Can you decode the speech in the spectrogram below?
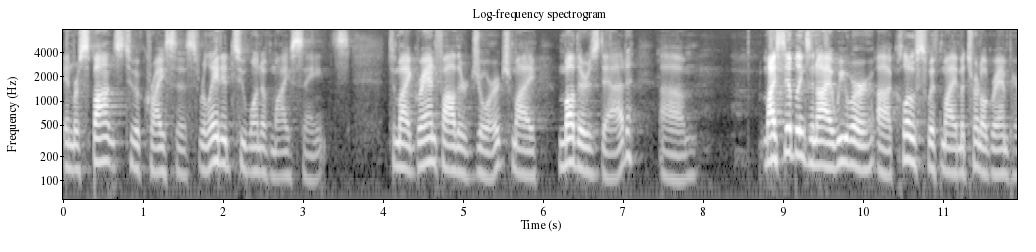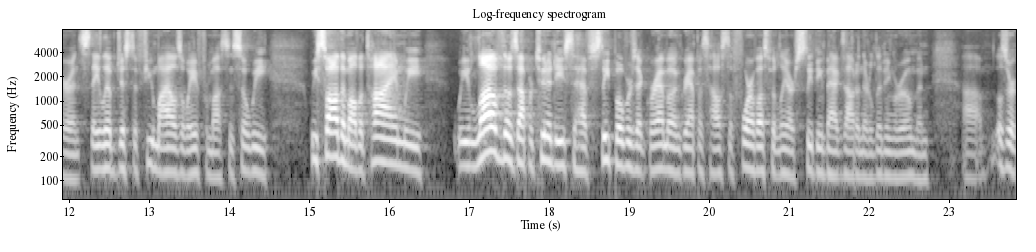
in response to a crisis related to one of my saints, to my grandfather George, my mother's dad. Um, my siblings and I, we were uh, close with my maternal grandparents. They lived just a few miles away from us, and so we we saw them all the time. We, we loved those opportunities to have sleepovers at grandma and grandpa's house. The four of us would lay our sleeping bags out in their living room, and uh, those are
